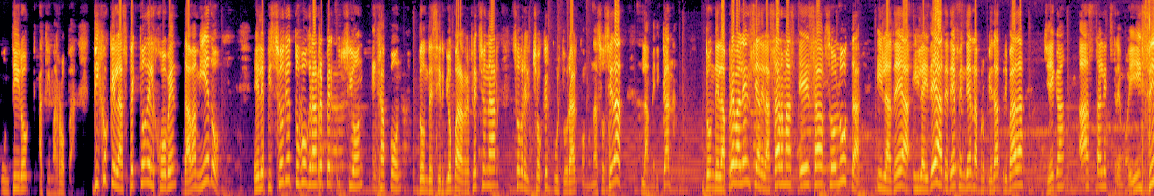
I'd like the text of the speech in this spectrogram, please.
un tiro a quemarropa. Dijo que el aspecto del joven daba miedo. El episodio tuvo gran repercusión en Japón, donde sirvió para reflexionar sobre el choque cultural con una sociedad, la americana, donde la prevalencia de las armas es absoluta y la idea, y la idea de defender la propiedad privada llega hasta el extremo. Y sí,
